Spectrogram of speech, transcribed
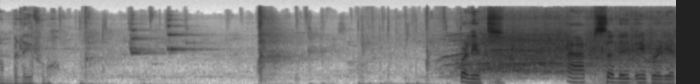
Unbelievable. Brilliant. Absolutely brilliant.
